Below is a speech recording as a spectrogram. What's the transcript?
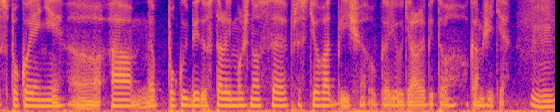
spokojeni eh, a pokud by dostali možnost se přestěhovat blíž, udělali by to okamžitě. Mm-hmm.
